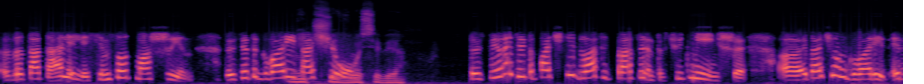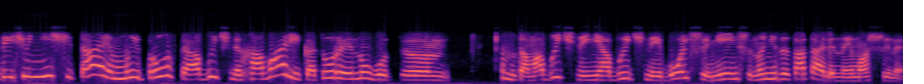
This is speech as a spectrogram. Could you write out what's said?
затоталили 700 машин. То есть это говорит Ничего о чем? Себе. То есть, понимаете, это почти 20%, чуть меньше. А, это о чем говорит? Это еще не считаем мы просто обычных аварий, которые, ну вот, эм, ну, там, обычные, необычные, больше, меньше, но не затоталенные машины.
